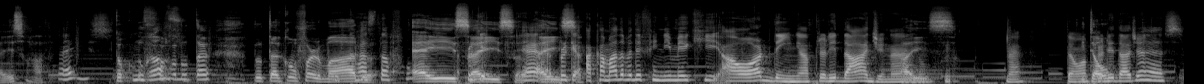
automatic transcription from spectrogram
é isso, Rafa? É isso. Tô O Rafa não tá, não tá O conformado. tá fu- É isso, é Porque- isso, É, é, isso. porque a camada vai definir meio que a ordem, a prioridade, né? É isso. Né? Então, a Então- prioridade é essa.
